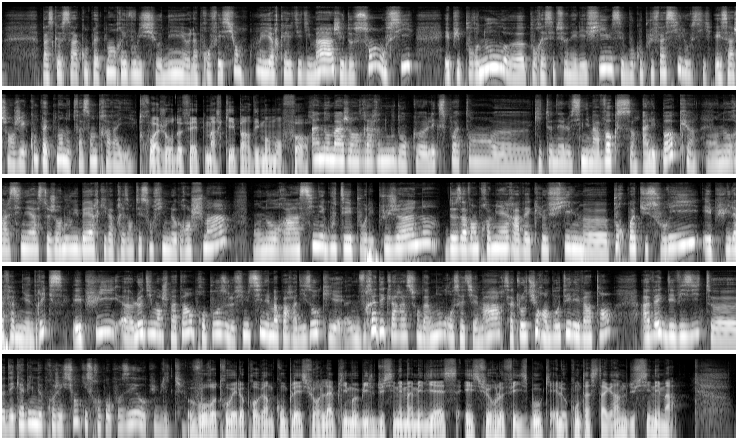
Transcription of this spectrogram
parce que ça a complètement révolutionné euh, la profession. Meilleure qualité d'image et de son aussi. Et puis pour nous, euh, pour réceptionner les films, c'est beaucoup plus facile aussi. Et ça a changé complètement notre façon de travailler. Trois jours de fête marqués par des moments forts. Un hommage à André Arnoux, donc euh, l'exploitant qui tenait le cinéma Vox à l'époque. On aura le cinéaste Jean-Louis Hubert qui va présenter son film Le Grand Chemin. On aura un ciné-goûté pour les plus jeunes. Deux avant-premières avec le film Pourquoi tu souris? Et puis La famille Hendrix. Et puis le dimanche matin, on propose le film Cinéma Paradiso, qui est une vraie déclaration d'amour au 7e art. Ça clôture en beauté les 20 ans, avec des visites euh, des cabines de projection qui seront proposées au public. Vous retrouvez le programme complet sur l'appli mobile du cinéma Méliès et sur le Facebook et le compte Instagram du cinéma.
